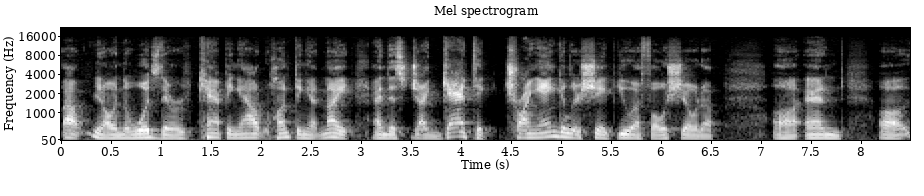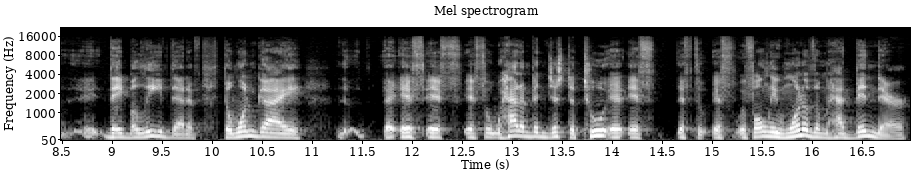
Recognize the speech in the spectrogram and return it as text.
out you know in the woods. They were camping out hunting at night, and this gigantic triangular shaped UFO showed up. Uh, and uh, they believed that if the one guy, if if if it hadn't been just the two, if if the, if if only one of them had been there,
